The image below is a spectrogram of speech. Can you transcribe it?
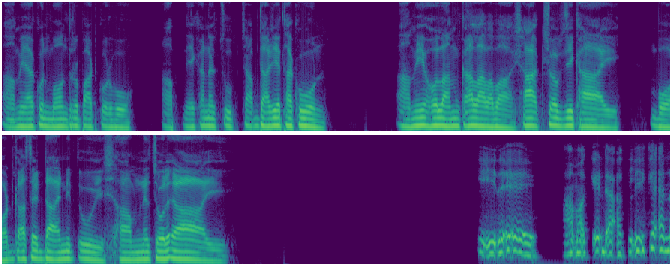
আমি এখন মন্ত্র পাঠ করব। আপনি এখানে চুপচাপ দাঁড়িয়ে থাকুন। আমি হলাম কালা বাবা শাক সবজি খাই। বট গাছের ডাইনি তুই সামনে চলে আয়। কিরে আমাকে ডাকলি কেন?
